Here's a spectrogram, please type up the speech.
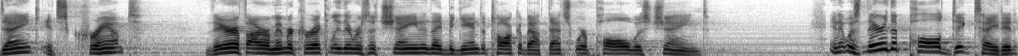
dank, it's cramped. There, if I remember correctly, there was a chain, and they began to talk about that's where Paul was chained. And it was there that Paul dictated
